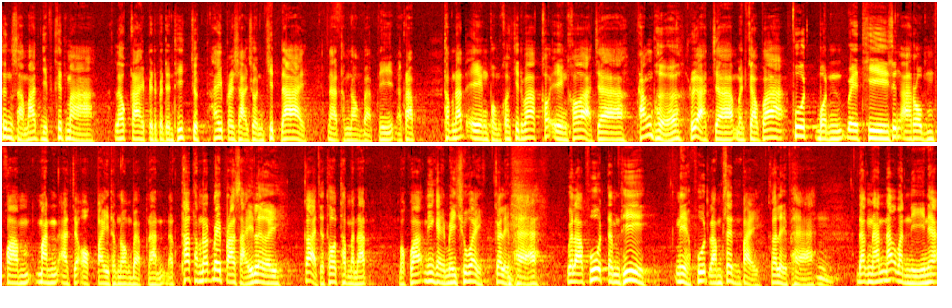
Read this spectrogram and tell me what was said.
ซึ่งสามารถหยิบขึ้นมา แล้วกลายเป็นประเด็นที่จุดให้ประชาชนคิดได้นะทำนองแบบนี้นะครับธรรมนัฐเองผมก็คิดว่าเขาเองเขาอาจจะพลั้งเผลอหรืออาจจะเหมือนกับว่าพูดบนเวที ซึ่งอารมณ์ความมันอาจจะออกไปทำนองแบบนั้น ถ้าธรรมนัฐไม่ปราศัยเลย ก็อาจจะโทษธรรมนัฐบอกว่านี่ไงไม่ช่วยก็เลยแพ้ เวลาพูดเต็มที่เนี่ยพูดล้ำเส้นไปก็เลยแพ้อืมดังนั้นณวันนี้เนี่ย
